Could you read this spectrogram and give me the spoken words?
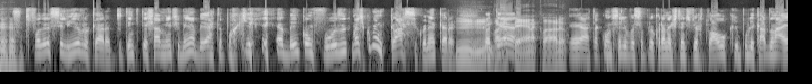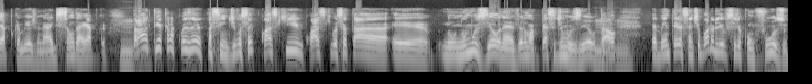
se tu for ler esse livro, cara, tu tem que deixar a mente bem aberta, porque é bem confuso. Mas como é um clássico, né, cara? Uhum, até, vale a pena, claro. É, até aconselho você procurar na estante virtual o que publicado na época mesmo, né? A edição da época. Uhum. Pra ter aquela coisa, assim, de você quase que quase que você tá é, no, no, museu, né? Vendo uma peça de museu e tal uhum é bem interessante. Embora o livro seja confuso,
